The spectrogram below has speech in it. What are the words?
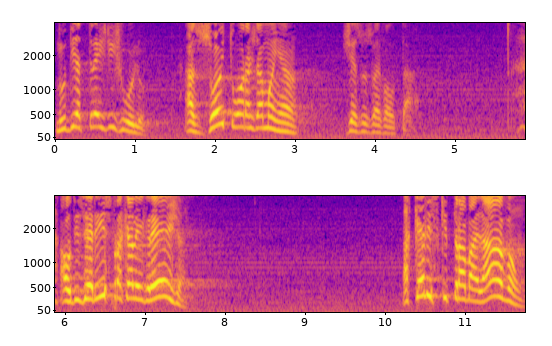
no dia 3 de julho, às 8 horas da manhã, Jesus vai voltar. Ao dizer isso para aquela igreja, aqueles que trabalhavam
